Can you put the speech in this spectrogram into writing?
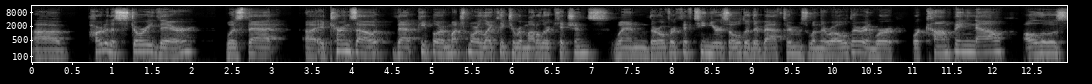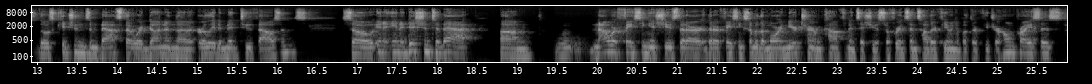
Uh, part of the story there was that uh, it turns out that people are much more likely to remodel their kitchens when they're over 15 years old or their bathrooms when they're older and we're we're comping now all those those kitchens and baths that were done in the early to mid 2000s so in, in addition to that um, now we're facing issues that are that are facing some of the more near-term confidence issues. So, for instance, how they're feeling about their future home prices.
